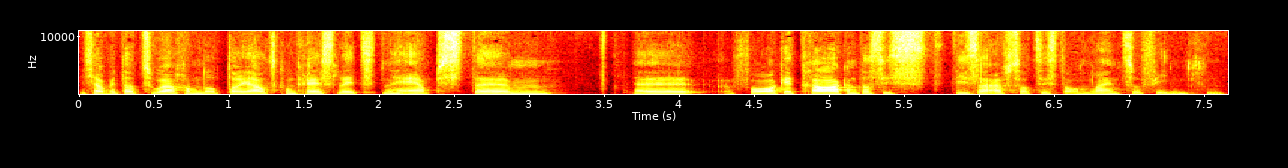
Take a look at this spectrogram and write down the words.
Ich habe dazu auch am Notariatskongress letzten Herbst ähm, äh, vorgetragen. Das ist, dieser Aufsatz ist online zu finden.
